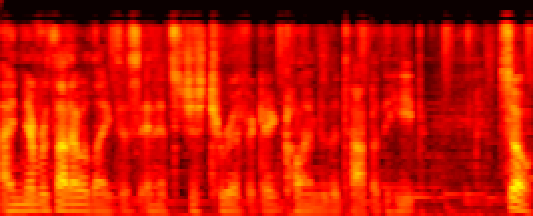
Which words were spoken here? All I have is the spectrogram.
I never thought I would like this, and it's just terrific. I climbed to the top of the heap. So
